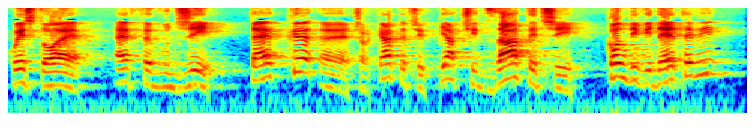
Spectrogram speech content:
questo è FVG Tech, eh, cercateci, piacizzateci, condividetevi,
